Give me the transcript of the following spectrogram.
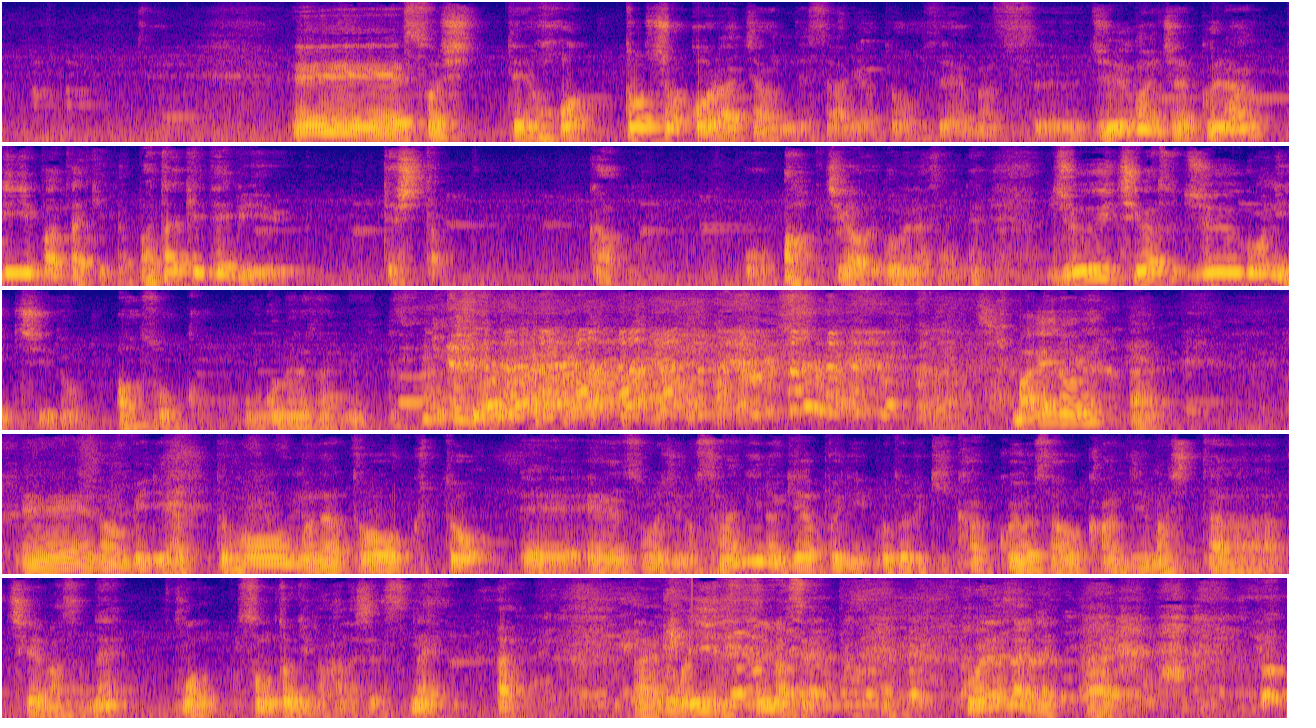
えー、そしてホットショコラちゃんです。ありがとうございます。15日のグランピー畑が畑デビューでした。がおあ違う。ごめんなさいね。11月15日のあそうか。ごめんなさいね。前のね、はい。えーのんびりアットホームなトークと、えー演奏時の3人のギャップに驚きかっこよさを感じました。違いますね。その時の話ですね。はい、もういいです。すいません。ごめんなさいね。はい。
